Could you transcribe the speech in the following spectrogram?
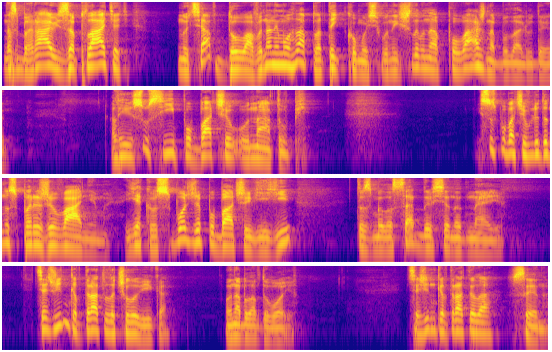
назбирають, заплатять. Ну ця вдова, вона не могла платити комусь. Вони йшли, вона поважна була людина. Але Ісус її побачив у натовпі. Ісус побачив людину з переживаннями. Як Господь же побачив її, то змилосердився над нею. Ця жінка втратила чоловіка, вона була вдовою. Ця жінка втратила сина.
